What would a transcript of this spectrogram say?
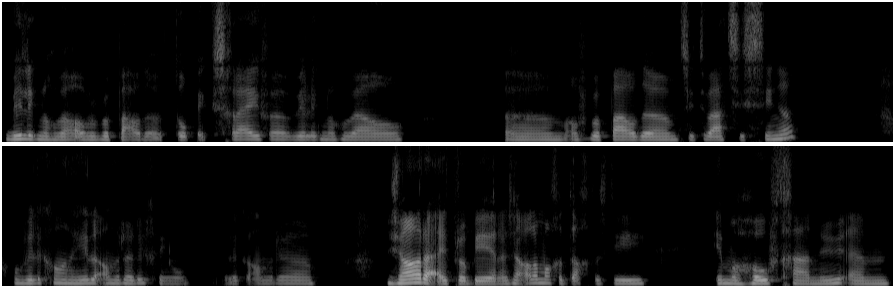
wil ik nog wel over bepaalde topics schrijven? Wil ik nog wel um, over bepaalde situaties zingen? Of wil ik gewoon een hele andere richting op? Wil ik een andere genre uitproberen? Het zijn allemaal gedachten die in mijn hoofd gaan nu. En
